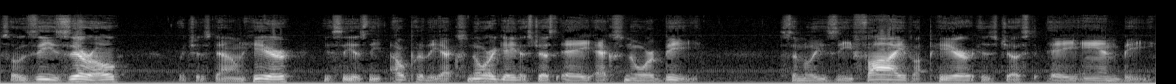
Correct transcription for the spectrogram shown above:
So Z0, which is down here, you see is the output of the XNOR gate is just A XNOR B. Similarly, Z5 up here is just A and B.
